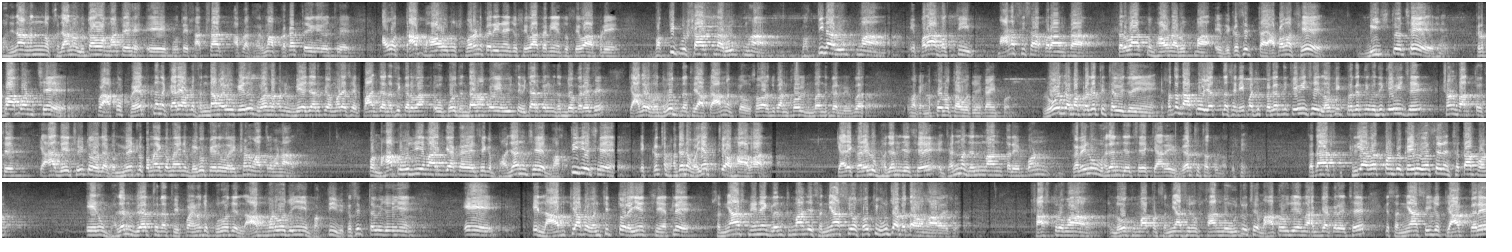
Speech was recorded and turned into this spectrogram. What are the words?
ભજનાનંદનો ખજાનો લૂંટાવવા માટે એ પોતે સાક્ષાત આપણા ઘરમાં પ્રકટ થઈ ગયો છે. આવો તાપ ભાવનું સ્મરણ કરીને જો સેવા કરીએ તો સેવા આપણે ભક્તિ પુરુષાર્થના રૂપમાં, ભક્તિના રૂપમાં, એ પરાભક્તિ માનસીસા પરાંતા સર્વાત્મ ભાવના રૂપમાં એ વિકસિત થાય. આપણામાં છે, બીજ તો છે. કૃપા પણ છે. પણ આપણો પ્રયત્ન ને ક્યારે આપણે ધંધામાં એવું કીધું કે બસ આપણને બે હજાર રૂપિયા મળે છે, પાંચ હજાર નથી કરવા, એવું કોઈ ધંધામાં કોઈ એવી રીતે વિચાર કરીને ધંધો કરે છે કે આગળ વધવું જ નથી આપણે, આમ જ કહું, સવારે દુકાન ખોલીને બંધ કરવી, બસ. એમાં કઈ નફો ન થવો જોઈએ, કઈ પણ. રોજ આમાં પ્રગતિ થવી જોઈએ. સતત આપણો યત્ન છે ને એ પછી પ્રગતિ કેવી છે? લૌકિક પ્રગતિ બધી કેવી છે? ક્ષણ માત્ર છે કે આ દેહ છૂટ્યો એટલે ગમે એટલું કમાઈ કમાઈને ભેગું કર્યું હોય, ક્ષણ માત્રમાં નાશ પણ મહાપ્રભુજી એમ આજ્ઞા કરે છે કે ભજન છે, ભક્તિ જે છે, એ કૃત ભજન વયત્ય અભાવાત. ક્યારે કરેલું ભજન જે છે, એ જન્મ જન્માંતરે પણ કરેલું ભજન જે છે, ક્યારેય વ્યર્થ થતું નથી. કદાચ ક્રિયાવ્રત પણ કોઈ કર્યું હશે ને છતાં પણ એનું ભજન વ્યર્થ નથી. પણ એનો જે પૂરો જે લાભ મળવો જોઈએ, ભક્તિ વિકસિત થવી જોઈએ, એ એ લાભથી આપણે વંચિત તો રહીએ જ છીએ. એટલે સંન્યાસ નિર્ણય ગ્રંથમાં જે સંન્યાસીઓ સૌથી ઊંચા બતાવવામાં આવે છે. શાસ્ત્રોમાં, લોકમાં પણ સંન્યાસીનું સ્થાન બહુ ઊંચું છે. મહાપ્રભુજી એમ આજ્ઞા કરે છે કે સંન્યાસી જો ત્યાગ કરે,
